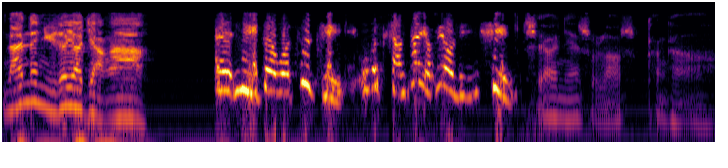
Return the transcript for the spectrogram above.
男的女的要讲啊？哎，女的我自己，我想看有没有灵性。七二年属老鼠，看看啊。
